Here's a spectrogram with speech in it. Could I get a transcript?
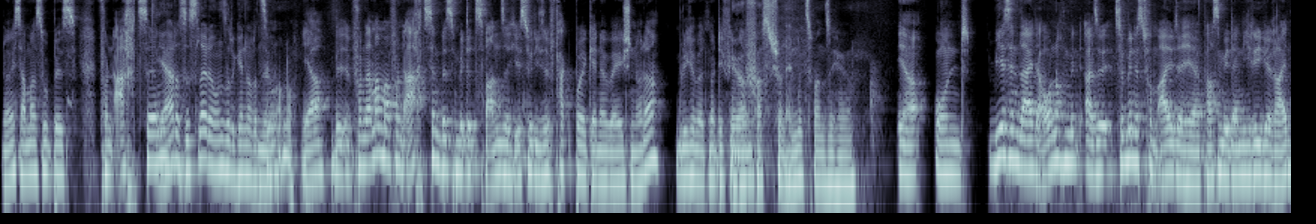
Ne, ich sag mal so bis von 18. Ja, das ist leider unsere Generation Ja. auch noch. Ja, von sagen wir mal von 18 bis Mitte 20 ist so diese Fuckboy-Generation, oder? Würde ich aber jetzt mal Ja, definieren. fast schon Ende 20, ja. Ja, und wir sind leider auch noch mit, also zumindest vom Alter her passen wir da in die Riege rein,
